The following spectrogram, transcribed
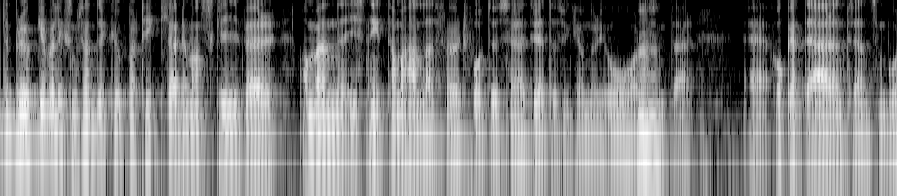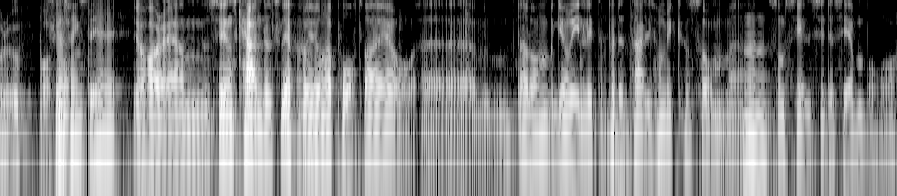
det brukar väl liksom så dyka upp artiklar där man skriver ja, men i snitt har man handlat för 2000 eller 3000 kronor i år och Mm. sånt där. Eh, och att det är en trend som går uppåt. Så jag tänkte, Jag har en... Svensk Handel släpper ju en Ja. rapport varje år eh, där de går in lite på detalj hur mycket som, eh, Mm. som säljs i december och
